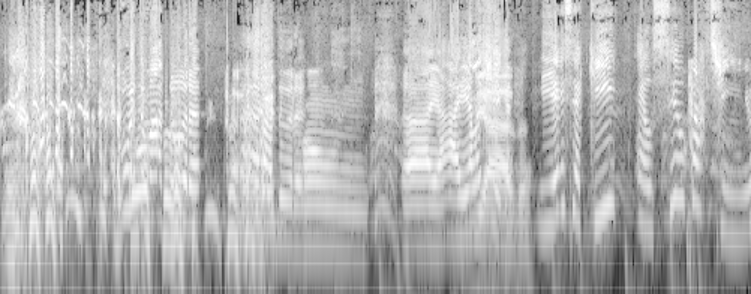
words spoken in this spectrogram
Muito madura. Muito madura. Ai, aí ela Viado. chega. E esse aqui é o seu quartinho.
